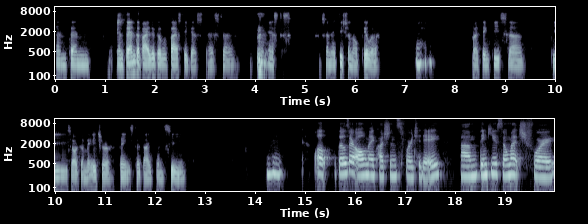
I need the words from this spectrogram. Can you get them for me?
and then and then the biodegradable plastic as as the as, as an additional pillar. Mm-hmm. So I think these uh, these are the major things that I can see. Mm-hmm. Well, those are all my questions for today. Um, thank you so much for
